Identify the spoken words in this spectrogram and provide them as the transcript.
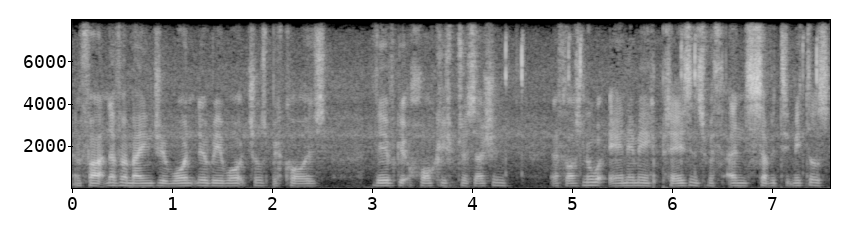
In fact, never mind you want the Way Watchers because they've got hawkish precision. If there's no enemy presence within 70 metres,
